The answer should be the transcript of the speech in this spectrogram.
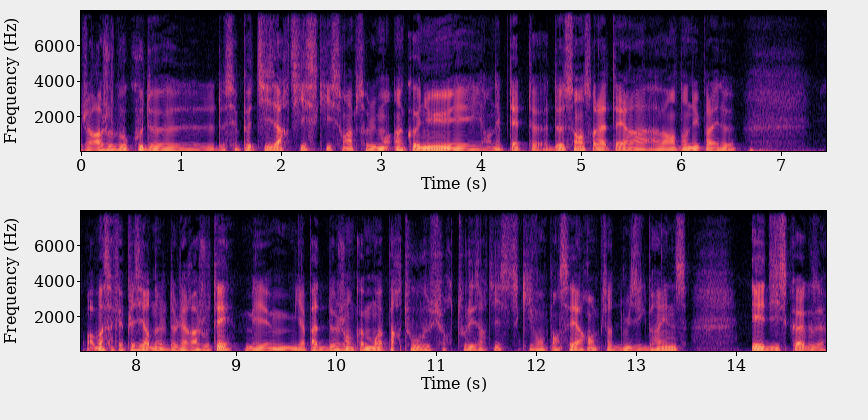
je rajoute beaucoup de, ces petits artistes qui sont absolument inconnus et il y en a peut-être 200 sur la Terre à avoir entendu parler d'eux. moi, ça fait plaisir de, les rajouter, mais il n'y a pas de gens comme moi partout sur tous les artistes qui vont penser à remplir du Music Brains et Discogs.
